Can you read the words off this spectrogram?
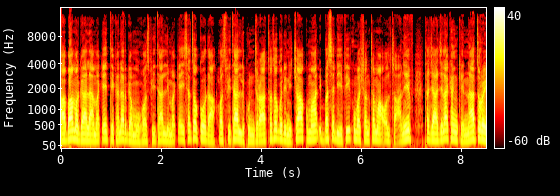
Kaabaa magaalaa Maqeetti kan argamu hospitaalli Maqee isa tokkodha. Hospitaalli kun jiraattota godinichaa kuma dhibba sadii fi kuma shantamaa ol ta'aniif tajaajila kan kennaa ture.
